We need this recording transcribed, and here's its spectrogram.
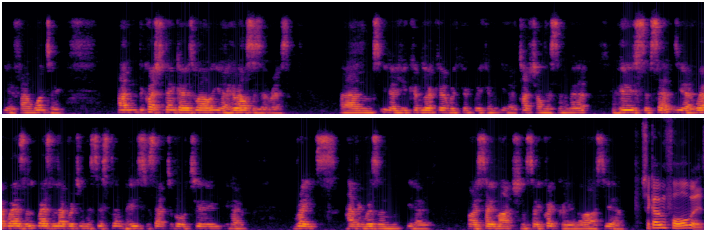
you know found wanting. And the question then goes, well, you know, who else is at risk? And you know, you can look at we can we can you know touch on this in a minute. Who's susceptible? You know, where, where's the where's the leverage in the system? Who's susceptible to you know rates having risen you know by so much and so quickly in the last year? So going forward,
